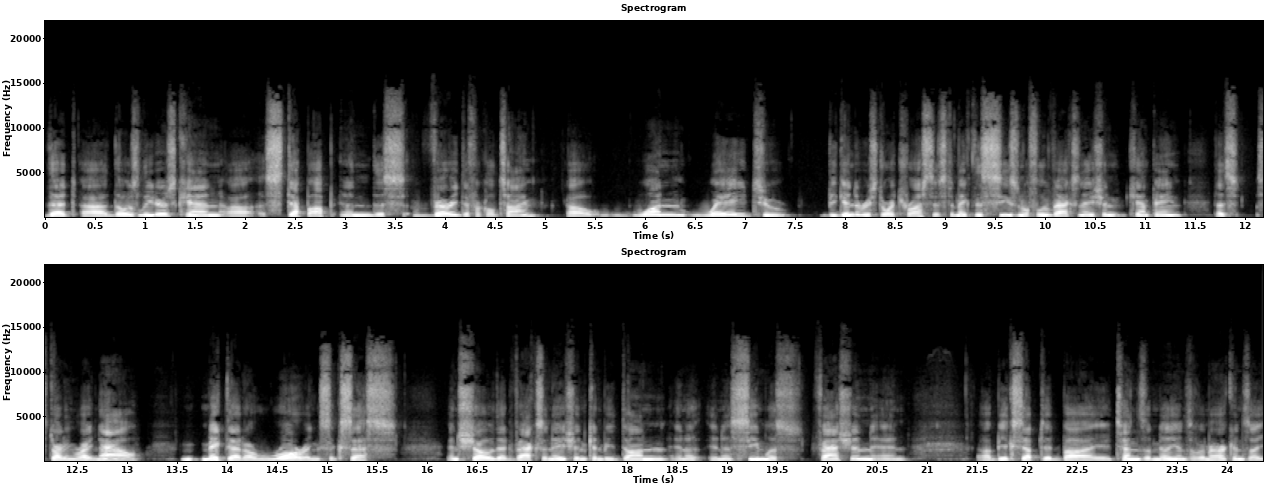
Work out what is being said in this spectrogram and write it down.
that uh, those leaders can uh, step up in this very difficult time. Uh, one way to begin to restore trust is to make this seasonal flu vaccination campaign that's starting right now make that a roaring success and show that vaccination can be done in a in a seamless fashion and uh, be accepted by tens of millions of Americans. Uh,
